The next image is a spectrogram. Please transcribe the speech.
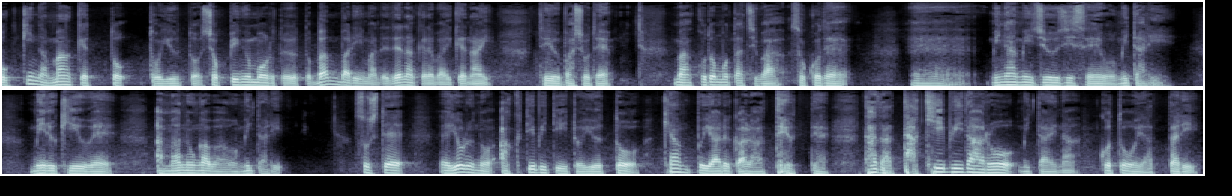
大きなマーケットというと、ショッピングモールというと、バンバリーまで出なければいけないっていう場所で、まあ子供たちはそこでえー、南十字星を見たり、ミルキーウェイ、天の川を見たり、そして、夜のアクティビティというと、キャンプやるからって言って、ただ焚き火だろうみたいなことをやったり、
